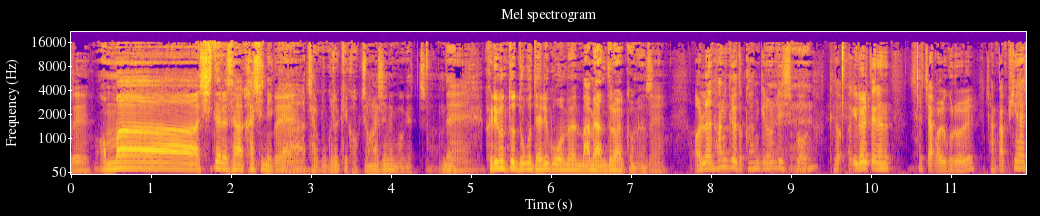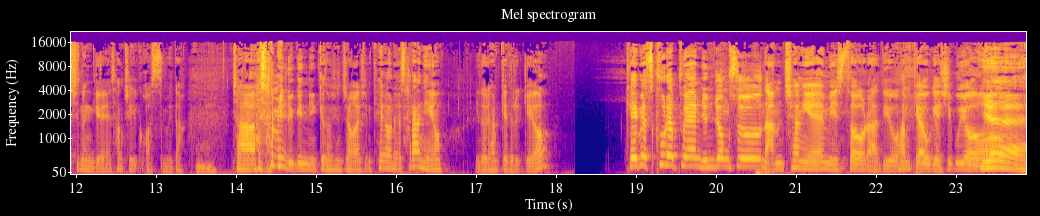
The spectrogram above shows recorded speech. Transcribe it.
네. 엄마 시대를 생각하시니까 네. 자꾸 그렇게 걱정하시는 거겠죠. 네. 네. 그리고 또 누구 데리고 오면 마음에 안 들어 할 거면서. 네. 얼른 한 귀로 듣고 한 귀로 흘리시고 그래서 이럴 때는 살짝 얼굴을 잠깐 피하시는 게 상책일 것 같습니다. 자, 3162님께서 신청하신 태연의 사랑해요. 이 노래 함께 들을게요. KBS 쿨 FM 윤정수 남창희의 미스터 라디오 함께하고 계시고요. 예.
